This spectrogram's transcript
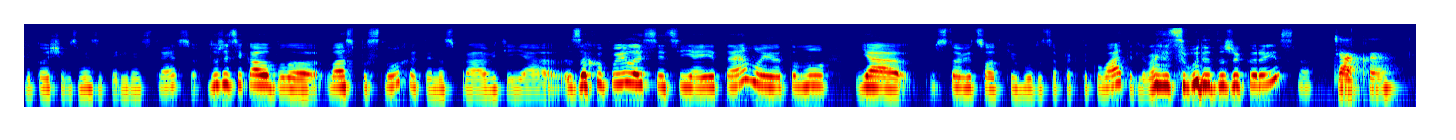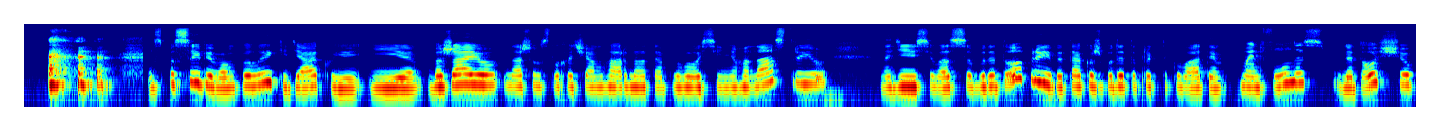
для того, щоб знизити рівень стресу. Дуже цікаво було вас послухати. Насправді я захопилася цією темою, тому я 100% буду це практикувати. Для мене це буде дуже корисно. Дякую. Спасибі вам велике, дякую і бажаю нашим слухачам гарного теплого осіннього настрою. Надіюсь, у вас все буде добре, і ви також будете практикувати mindfulness для того, щоб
